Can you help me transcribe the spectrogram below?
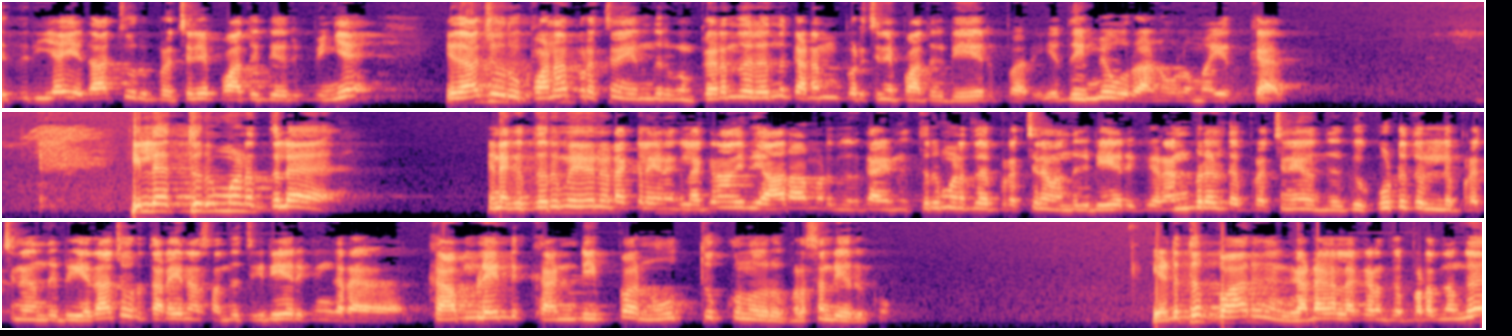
எதிரியா ஏதாச்சும் ஒரு பிரச்சனையை பார்த்துட்டு இருப்பீங்க. ஏதாச்சும் ஒரு பண பிரச்சனை இருந்திருக்கும். பிறந்ததுல இருந்து கடன் பிரச்சனை பார்த்துக்கிட்டே இருப்பார். எதுவுமே ஒரு அனுகூலமா இருக்காது. இல்ல திருமணத்துல எனக்கு திருமணமே நடக்கல. எனக்கு லக்னாதிபதி ஆறாம் இடத்துல இருக்கா? எனக்கு திருமணத்தை பிரச்சனை வந்துகிட்டே இருக்கு. நண்பர்கள்ட்ட பிரச்சனை வந்துருக்கு. கூட்டத்தொழில பிரச்சனை வந்துட்டு ஏதாச்சும் ஒரு தடையை நான் சந்திச்சுக்கிட்டே இருக்குங்கிற கம்ப்ளைண்ட் கண்டிப்பா நூத்துக்கு நூறு பர்சன்ட் இருக்கும். எடுத்து பாருங்க. கடக லக்கணத்தை பிறந்தவங்க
